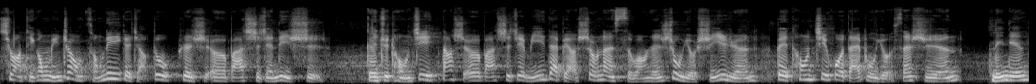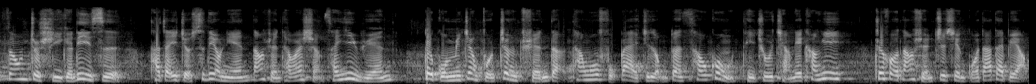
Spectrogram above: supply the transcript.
希望提供民众从另一个角度认识二二八事件历史。根据统计，当时二八事件民意代表受难死亡人数有十一人，被通缉或逮捕有三十人。林连宗就是一个例子。他在一九四六年当选台湾省参议员，对国民政府政权的贪污腐败及垄断操控提出强烈抗议，之后当选制宪国大代表。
